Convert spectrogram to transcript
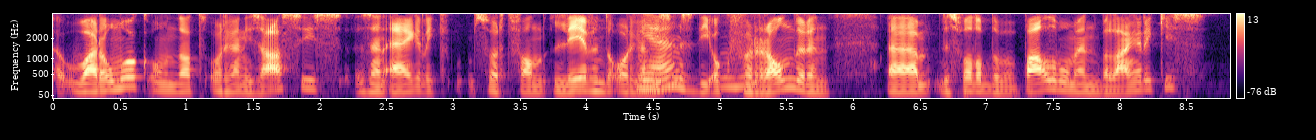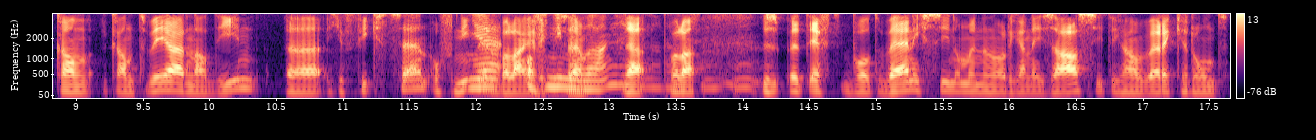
Waarom ook? Omdat organisaties zijn eigenlijk een soort van levende organismes die ook Mhm. veranderen. Ehm, dus wat op een bepaald moment belangrijk is, kan, kan twee jaar nadien eh, gefixt zijn of niet Ja, meer belangrijk of niet zijn. meer belangrijk. Ja, voilà. ja. Dus het heeft bijvoorbeeld weinig zin om in een organisatie te gaan werken rond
